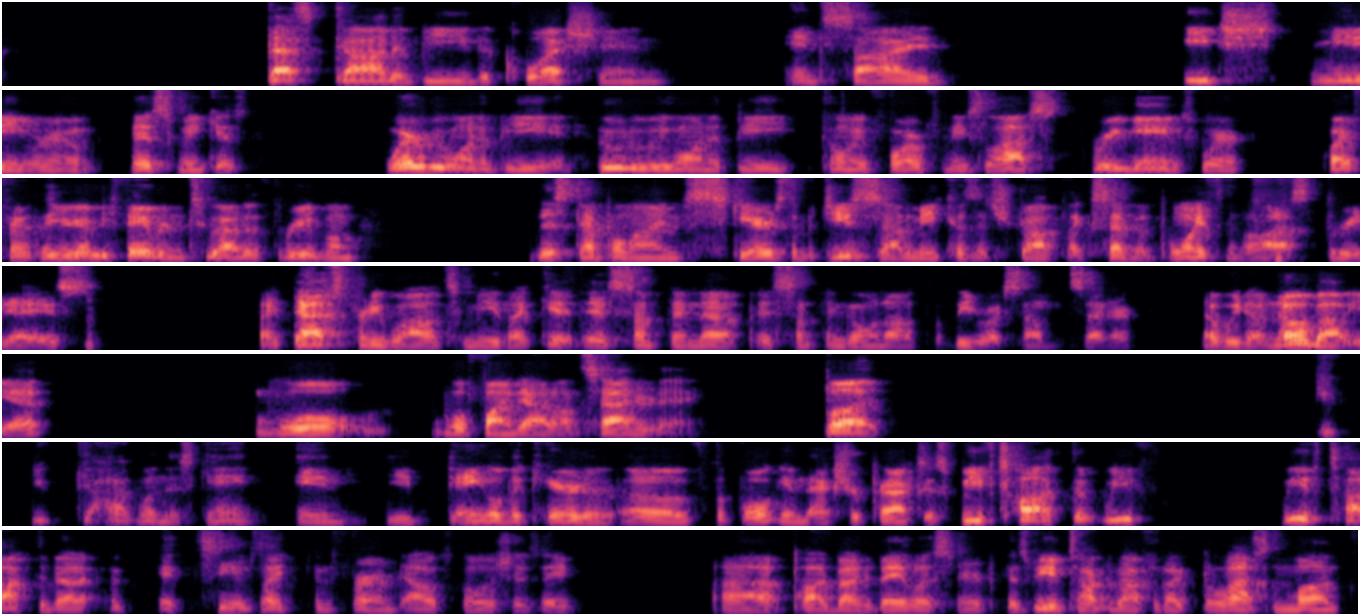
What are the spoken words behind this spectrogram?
That's got to be the question inside each meeting room this week is where do we want to be and who do we want to be going forward for these last three games where quite frankly you're going to be favored in two out of the three of them this temple line scares the bejesus out of me because it's dropped like seven points in the last three days like that's pretty wild to me. Like it is something up, is something going on at the Leroy Selman Center that we don't know about yet. We'll we'll find out on Saturday. But you you gotta win this game, and you dangle the carrot of, of the bowl game, the extra practice. We've talked that we've we have talked about it. It seems like confirmed Alex Golesh is a uh, Pod by the Bay listener because we have talked about for like the last month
